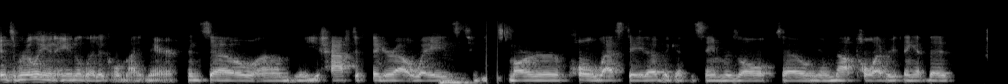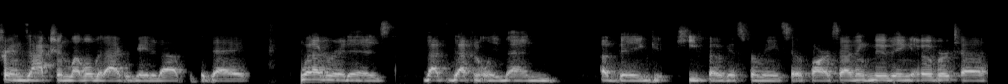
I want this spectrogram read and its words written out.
it's really an analytical nightmare. And so um, you have to figure out ways to be smarter, pull less data, but get the same result. So, you know, not pull everything at the transaction level, but aggregate it up at the day, whatever it is. That's definitely been a big key focus for me so far. So I think moving over to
